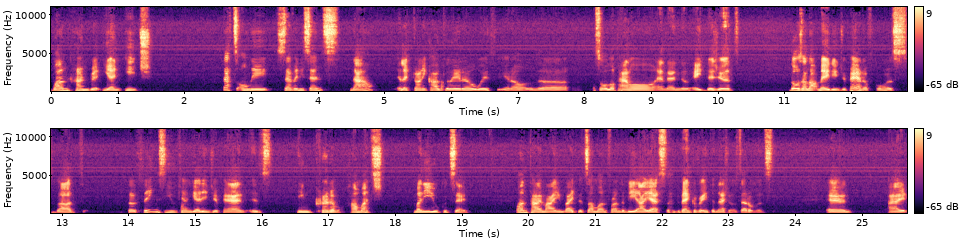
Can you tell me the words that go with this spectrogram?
100 yen each. That's only 70 cents now. Electronic calculator with, you know, the solar panel and then eight digits. Those are not made in Japan, of course, but the things you can get in Japan is incredible how much money you could save. One time I invited someone from the BIS, the Bank of International Settlements, and I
